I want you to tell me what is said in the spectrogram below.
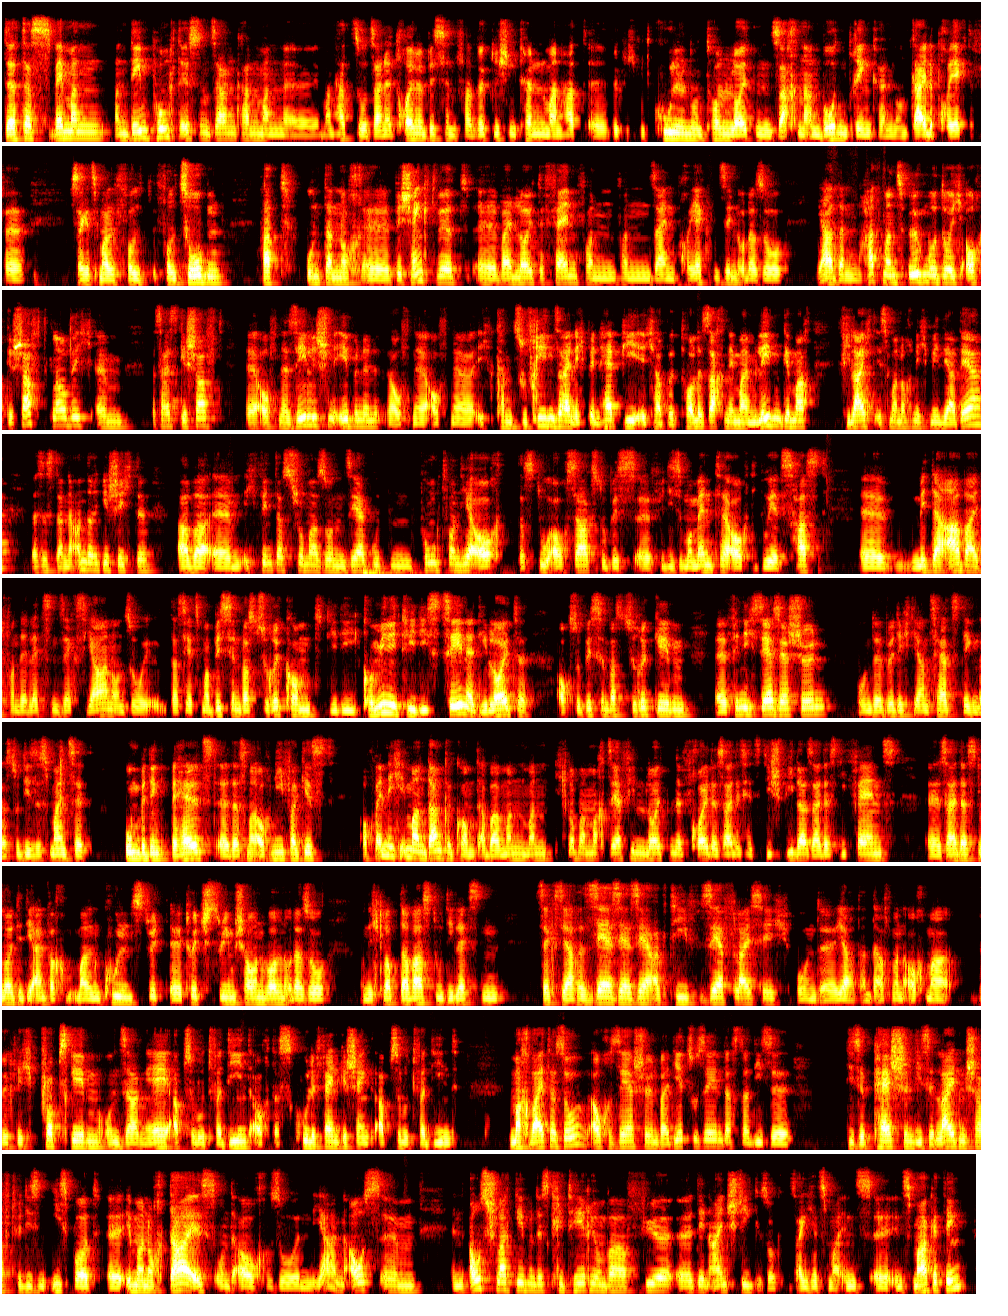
dass, dass wenn man an dem Punkt ist und sagen kann, man, äh, man hat so seine Träume ein bisschen verwirklichen können, man hat äh, wirklich mit coolen und tollen Leuten Sachen an Boden bringen können und geile Projekte für, ich sage jetzt mal, voll, vollzogen hat und dann noch äh, beschenkt wird, äh, weil Leute Fan von, von seinen Projekten sind oder so, ja, dann hat man es irgendwo durch auch geschafft, glaube ich. Ähm, das heißt, geschafft, äh, auf einer seelischen Ebene, auf einer, auf einer, ich kann zufrieden sein, ich bin happy, ich habe tolle Sachen in meinem Leben gemacht. Vielleicht ist man noch nicht Milliardär, das ist dann eine andere Geschichte. Aber ähm, ich finde das schon mal so einen sehr guten Punkt von dir auch, dass du auch sagst, du bist äh, für diese Momente auch, die du jetzt hast, äh, mit der Arbeit von den letzten sechs Jahren und so, dass jetzt mal ein bisschen was zurückkommt, die, die Community, die Szene, die Leute auch so ein bisschen was zurückgeben, äh, finde ich sehr, sehr schön. Und äh, würde ich dir ans Herz legen, dass du dieses Mindset unbedingt behältst, äh, dass man auch nie vergisst, auch wenn nicht immer ein Danke kommt, aber man, man, ich glaube, man macht sehr vielen Leuten eine Freude, sei das jetzt die Spieler, sei das die Fans, äh, sei das Leute, die einfach mal einen coolen äh, Twitch-Stream schauen wollen oder so. Und ich glaube, da warst du die letzten sechs Jahre sehr, sehr, sehr aktiv, sehr fleißig und äh, ja, dann darf man auch mal wirklich Props geben und sagen, hey, absolut verdient, auch das coole Fangeschenk absolut verdient. Mach weiter so, auch sehr schön bei dir zu sehen, dass da diese diese Passion, diese Leidenschaft für diesen E-Sport äh, immer noch da ist und auch so ein, ja, ein, Aus, ähm, ein ausschlaggebendes Kriterium war für äh, den Einstieg, so sage ich jetzt mal, ins, äh, ins Marketing.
